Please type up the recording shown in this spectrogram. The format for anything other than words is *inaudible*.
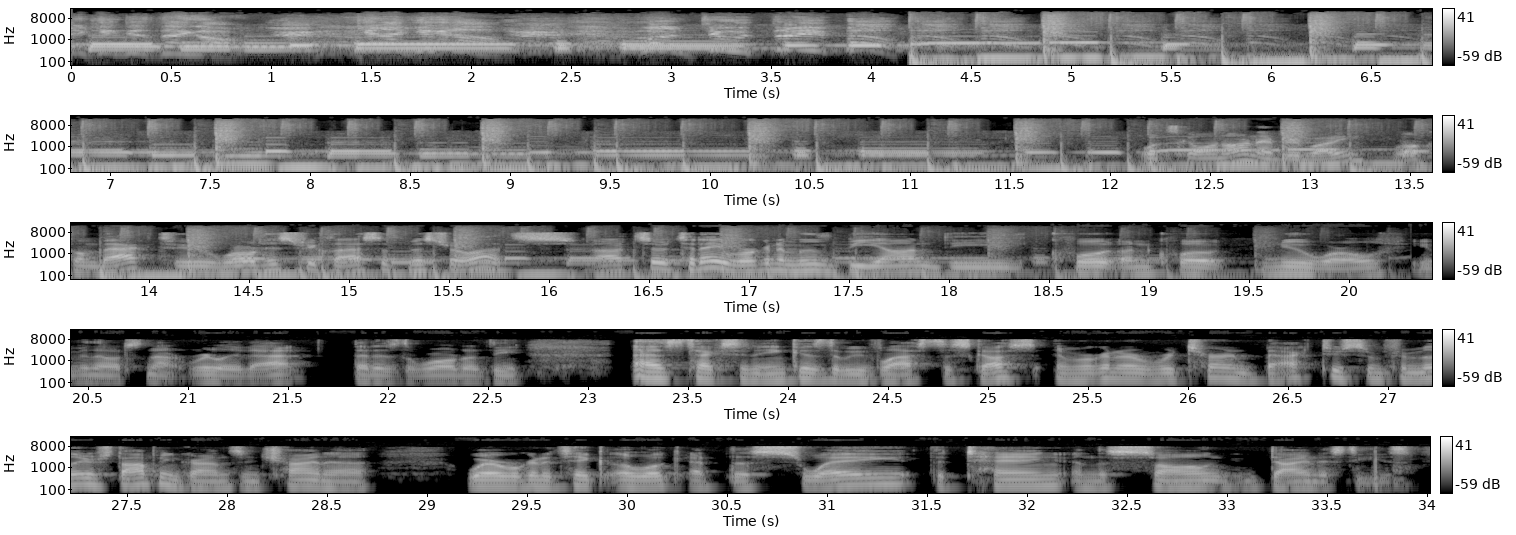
to kick this thing off? Can I kick it off? What's going on, everybody? Welcome back to World History Class with Mr. Letts. Uh, so today we're going to move beyond the quote unquote New World, even though it's not really that. That is the world of the Aztecs and Incas that we've last discussed, and we're going to return back to some familiar stomping grounds in China, where we're going to take a look at the Sui, the Tang, and the Song dynasties.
